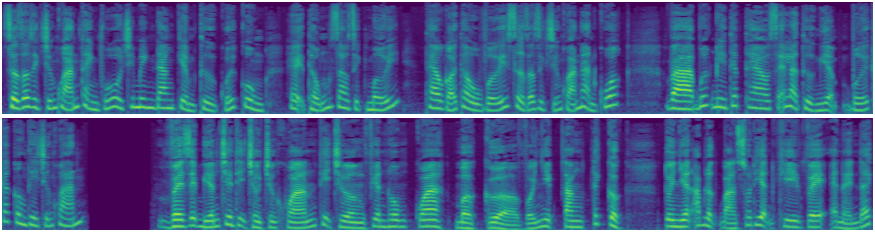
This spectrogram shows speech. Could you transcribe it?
Sở giao dịch chứng khoán Thành phố Hồ Chí Minh đang kiểm thử cuối cùng hệ thống giao dịch mới theo gói thầu với Sở giao dịch chứng khoán Hàn Quốc và bước đi tiếp theo sẽ là thử nghiệm với các công ty chứng khoán. Về diễn biến trên thị trường chứng khoán, thị trường phiên hôm qua mở cửa với nhịp tăng tích cực. Tuy nhiên áp lực bán xuất hiện khi VN Index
